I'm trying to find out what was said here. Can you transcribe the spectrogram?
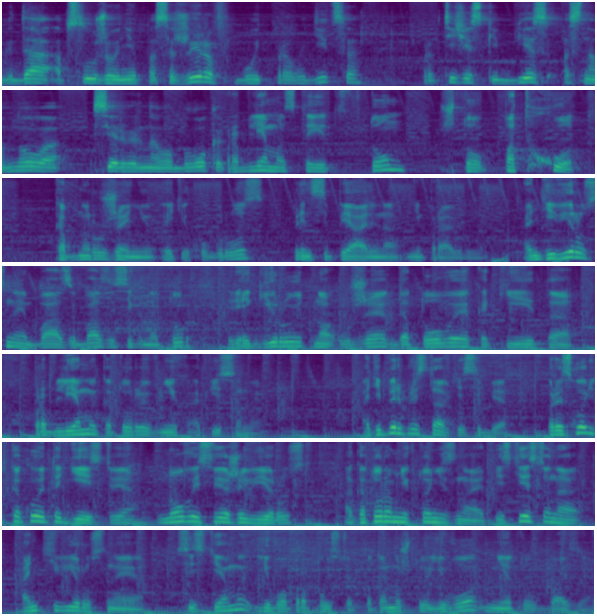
когда обслуживание пассажиров будет проводиться практически без основного серверного блока, Проблема стоит в том, что подход к обнаружению этих угроз принципиально неправильный. Антивирусные базы, базы сигнатур реагируют на уже готовые какие-то проблемы, которые в них описаны. А теперь представьте себе, происходит какое-то действие, новый свежий вирус, о котором никто не знает. Естественно, антивирусные системы его пропустят, потому что его нету в базе.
